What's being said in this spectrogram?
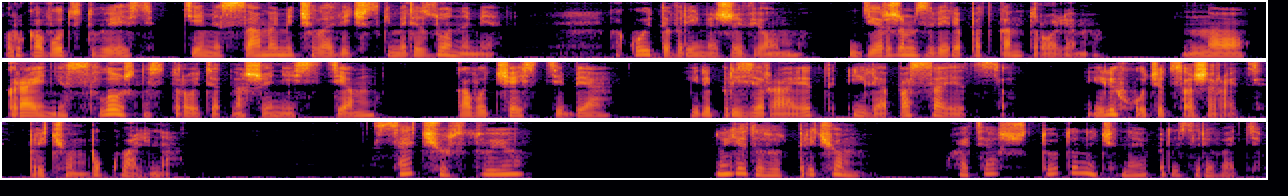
руководствуясь теми самыми человеческими резонами. Какое-то время живем, держим зверя под контролем. Но крайне сложно строить отношения с тем, кого часть тебя или презирает, или опасается или хочет сожрать, причем буквально. Сочувствую. Но я-то тут при чем? Хотя что-то начинаю подозревать.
